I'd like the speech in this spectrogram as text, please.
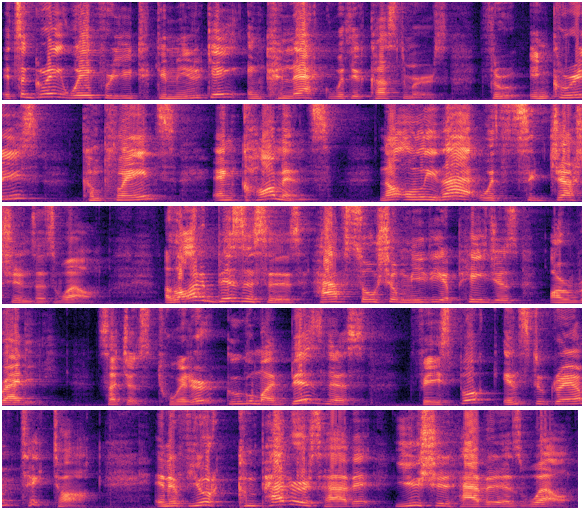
It's a great way for you to communicate and connect with your customers through inquiries, complaints, and comments. Not only that, with suggestions as well. A lot of businesses have social media pages already, such as Twitter, Google My Business, Facebook, Instagram, TikTok. And if your competitors have it, you should have it as well.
